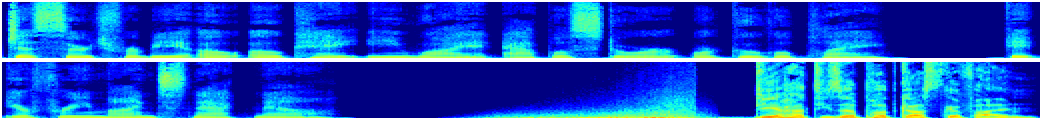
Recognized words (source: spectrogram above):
Just search for BOOKEY at Apple Store or Google Play. Get your free mind snack now. Dir hat dieser Podcast gefallen?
